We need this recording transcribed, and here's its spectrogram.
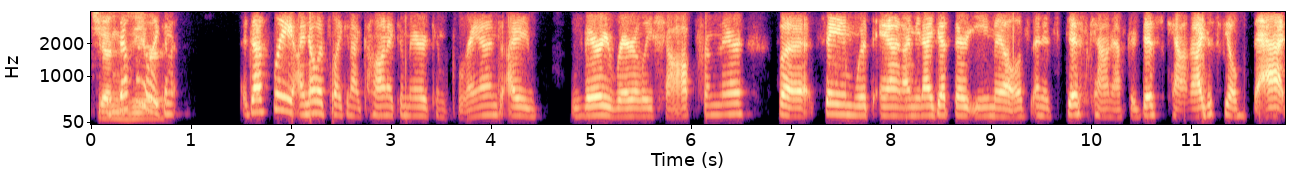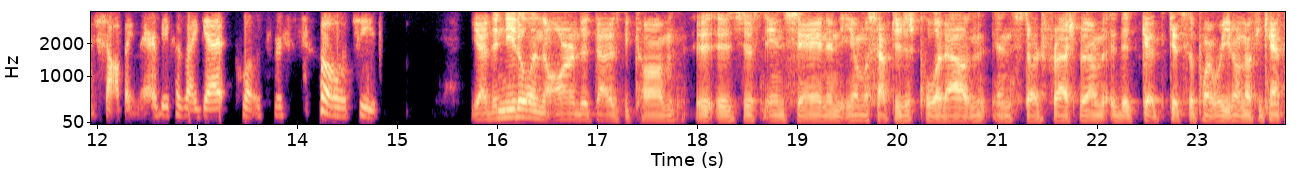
Gen It's Z. definitely like an, definitely. I know it's like an iconic American brand. I very rarely shop from there, but same with Anne. I mean, I get their emails and it's discount after discount. I just feel bad shopping there because I get clothes for so cheap. Yeah, the needle in the arm that that has become is just insane, and you almost have to just pull it out and, and start fresh. But um, it gets, to the point where you don't know if you can.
